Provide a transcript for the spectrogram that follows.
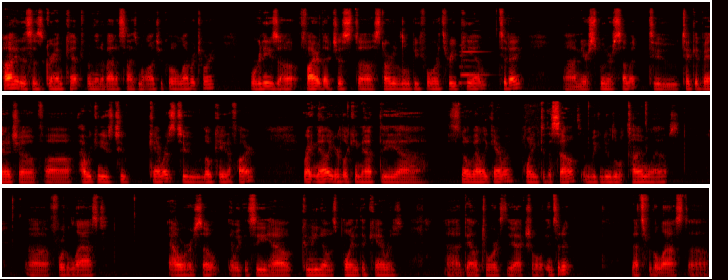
Hi, this is Graham Kent from the Nevada Seismological Laboratory. We're going to use a fire that just uh, started a little before 3 p.m. today uh, near Spooner Summit to take advantage of uh, how we can use two cameras to locate a fire. Right now you're looking at the uh, Snow Valley camera pointing to the south and we can do a little time lapse uh, for the last hour or so and we can see how Camino has pointed the cameras uh, down towards the actual incident. That's for the last uh,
